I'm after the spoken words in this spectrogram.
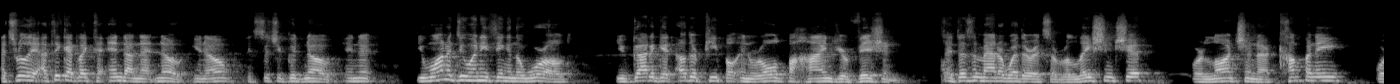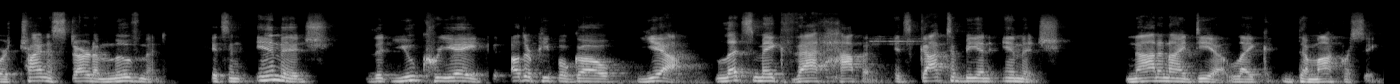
It's really. I think I'd like to end on that note. You know, it's such a good note, and it you want to do anything in the world, you've got to get other people enrolled behind your vision. It doesn't matter whether it's a relationship or launching a company or trying to start a movement. It's an image that you create that other people go, yeah, let's make that happen. It's got to be an image, not an idea like democracy.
